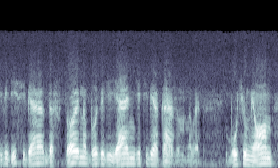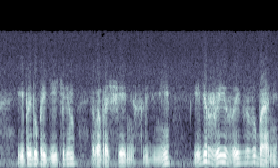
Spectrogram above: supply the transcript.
«и веди себя достойно благодеяния тебе оказанного. Будь умен и предупредителен в обращении с людьми и держи язык за зубами,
